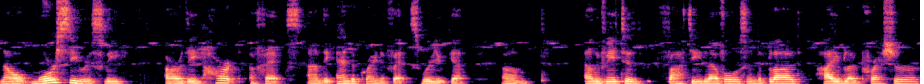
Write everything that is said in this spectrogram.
Now, more seriously, are the heart effects and the endocrine effects, where you get um, elevated fatty levels in the blood, high blood pressure,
